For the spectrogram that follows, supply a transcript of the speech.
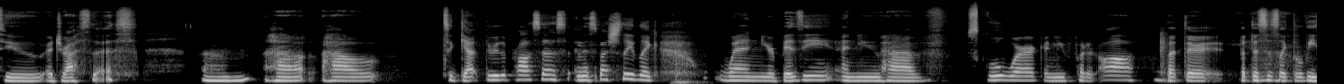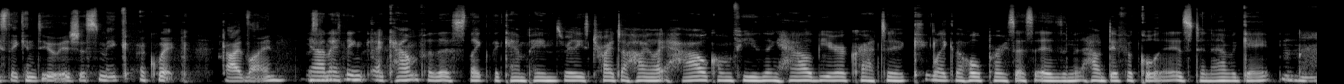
to address this, um, how how to get through the process, and especially like when you're busy and you have schoolwork and you've put it off but they but this is like the least they can do is just make a quick guideline yeah and i think account for this like the campaigns really try to highlight how confusing how bureaucratic like the whole process is and how difficult it is to navigate. Mm-hmm.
